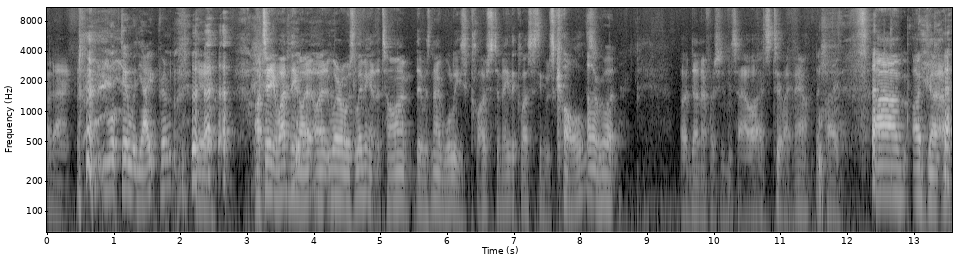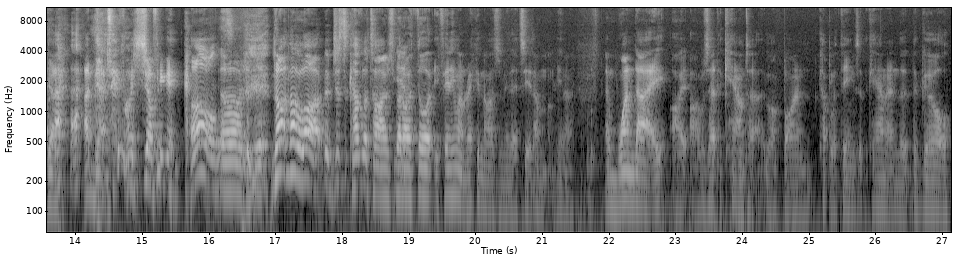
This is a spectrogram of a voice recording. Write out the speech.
I don't. You walked in with your apron. yeah. I'll tell you one thing. I, I where I was living at the time, there was no Woolies close to me. The closest thing was Coles. Oh right. I don't know if I should be saying, oh, it's too late now. They paid. um, I'd go, I'd go, I'd go do my shopping at Coles. Oh shit. Not, not a lot, just a couple of times. But Yeah. I thought if anyone recognises me, that's it. I'm, you know. And one day, I, I was at the counter, like buying a couple of things at the counter, and the, the girl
